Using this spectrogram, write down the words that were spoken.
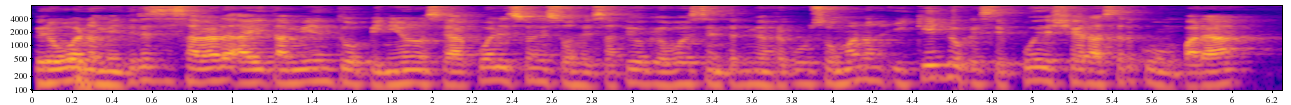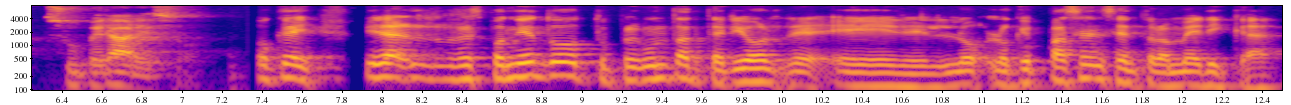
pero bueno, me interesa saber ahí también tu opinión, o sea, cuáles son esos desafíos que vos ves en términos de recursos humanos y qué es lo que se puede llegar a hacer como para superar eso. Ok, mira, respondiendo tu pregunta anterior, eh, lo, que pasa en Centroamérica,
